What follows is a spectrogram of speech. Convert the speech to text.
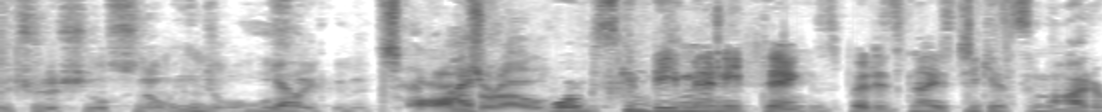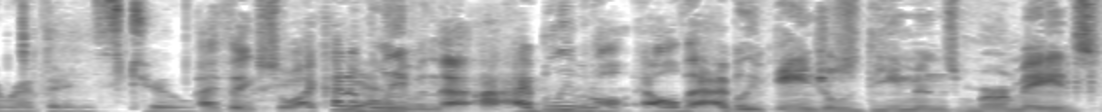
a traditional snow angel, almost Yep. like and its arms I- are out. Orbs can be many things, but it's nice to get some harder evidence too. I think so. I kind of Yeah. believe in that. I, I believe in all, all that. I believe angels, demons, mermaids.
